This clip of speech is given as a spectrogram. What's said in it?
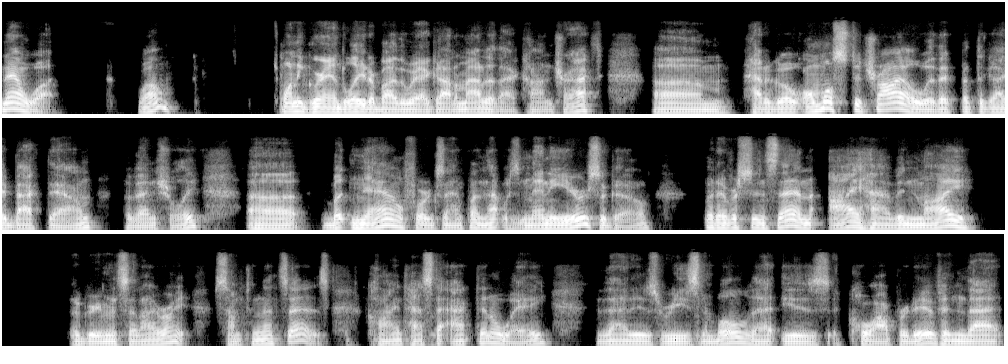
Now what? Well, 20 grand later, by the way, I got him out of that contract. Um, had to go almost to trial with it, but the guy backed down eventually. Uh, but now, for example, and that was many years ago, but ever since then, I have in my agreements that I write, something that says client has to act in a way that is reasonable, that is cooperative, and that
